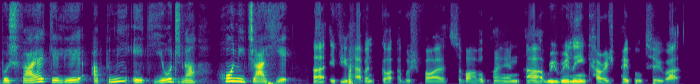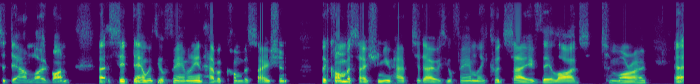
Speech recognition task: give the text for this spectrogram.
बुशफायर के लिए अपनी एक योजना होनी चाहिए Uh, if you haven't got a bushfire survival plan, uh, we really encourage people to uh, to download one. Uh, sit down with your family and have a conversation. The conversation you have today with your family could save their lives tomorrow. Uh,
